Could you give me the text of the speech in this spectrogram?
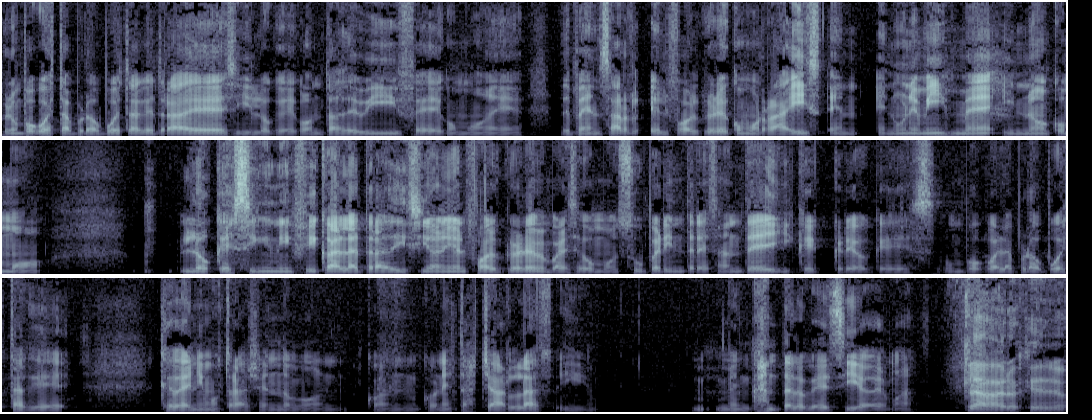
pero un poco esta propuesta que traes y lo que contás de bife, como de, de pensar el folclore como raíz en, en un emisme y no como lo que significa la tradición y el folclore me parece como súper interesante y que creo que es un poco la propuesta que, venimos trayendo con, con, con estas charlas y me encanta lo que decía además. Claro, es que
